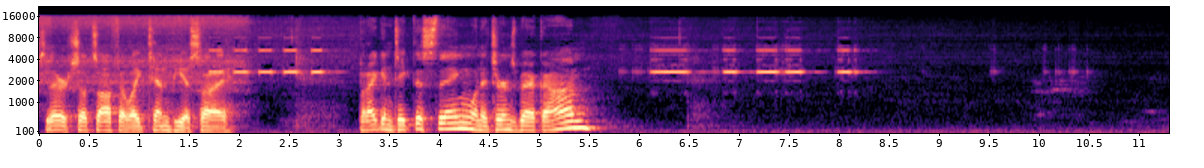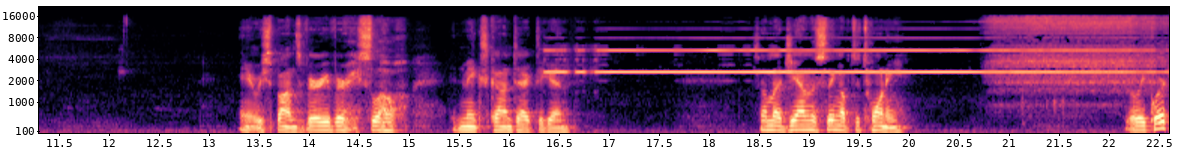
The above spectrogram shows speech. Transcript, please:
So there it shuts off at like 10 psi. But I can take this thing when it turns back on and it responds very, very slow. It makes contact again. So I'm going to jam this thing up to 20. Really quick.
